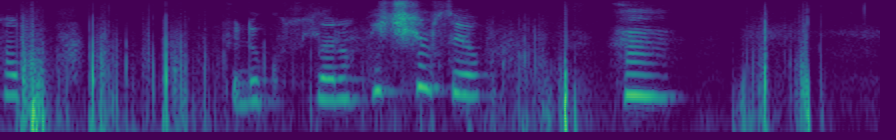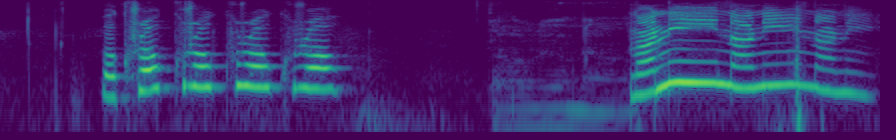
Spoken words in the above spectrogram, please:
Hop. Şöyle kutularım. Hiç kimse yok. Hı. Bak kro. Dağılıyorum ben onu. Nani nani nani.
